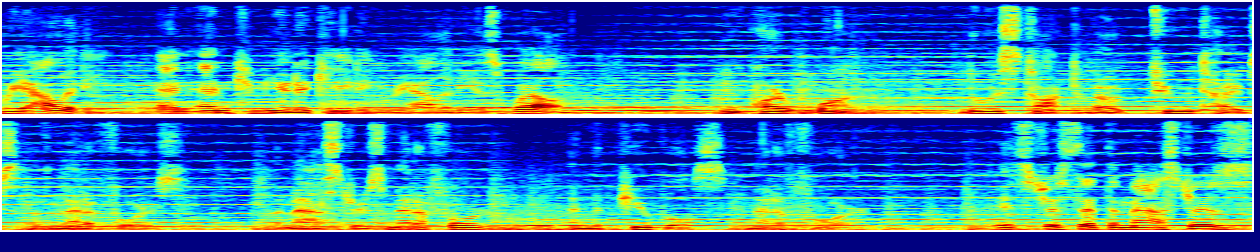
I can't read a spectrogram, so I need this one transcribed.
reality and, and communicating reality as well. In part one, Lewis talked about two types of metaphors the master's metaphor and the pupil's metaphor. It's just that the master's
